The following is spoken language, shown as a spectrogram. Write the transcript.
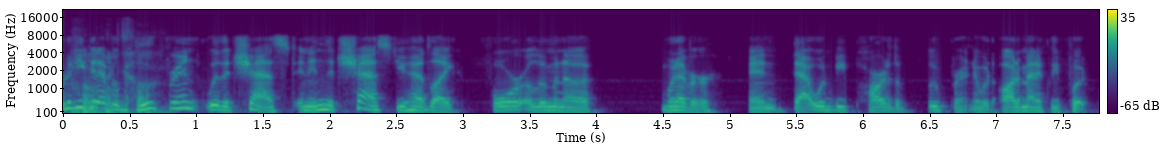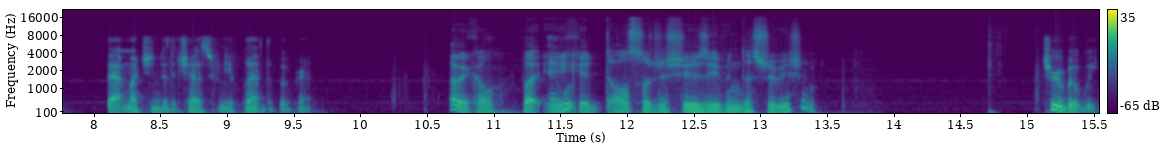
What if you Oh could have a God. blueprint with a chest, and in the chest you had like four alumina, whatever, and that would be part of the blueprint. It would automatically put that much into the chest when you plant the blueprint. That'd be cool. But Yeah, you well- could also just use even distribution. True, but we,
